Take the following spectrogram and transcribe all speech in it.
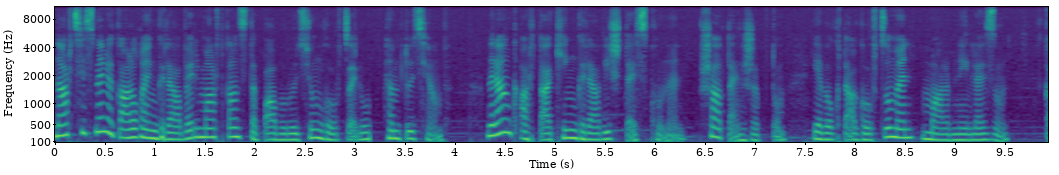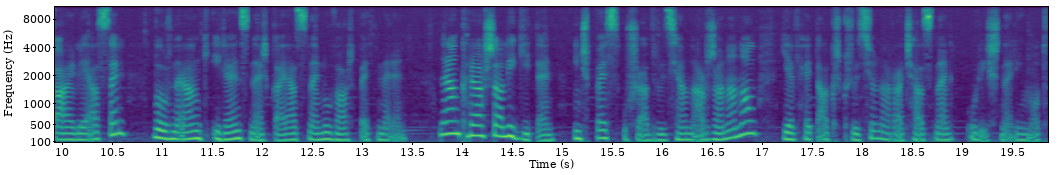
Նարցիսները կարող են գրավել մարդկանց տպավորություն գործելու հմտությամբ։ Նրանք արտաքին գրավիչ տեսք ունեն, շատ են ճպտում եւ օգտագործում են մարմնի լեզուն։ Կարելի ասել, որ նրանք իրենց ներկայացնելու վարպետներ են Նրանք հրաշալի գիտեն ինչպես ուշադրության արժանանալ եւ հետաքրքրություն առաջացնել ուրիշների մոտ։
